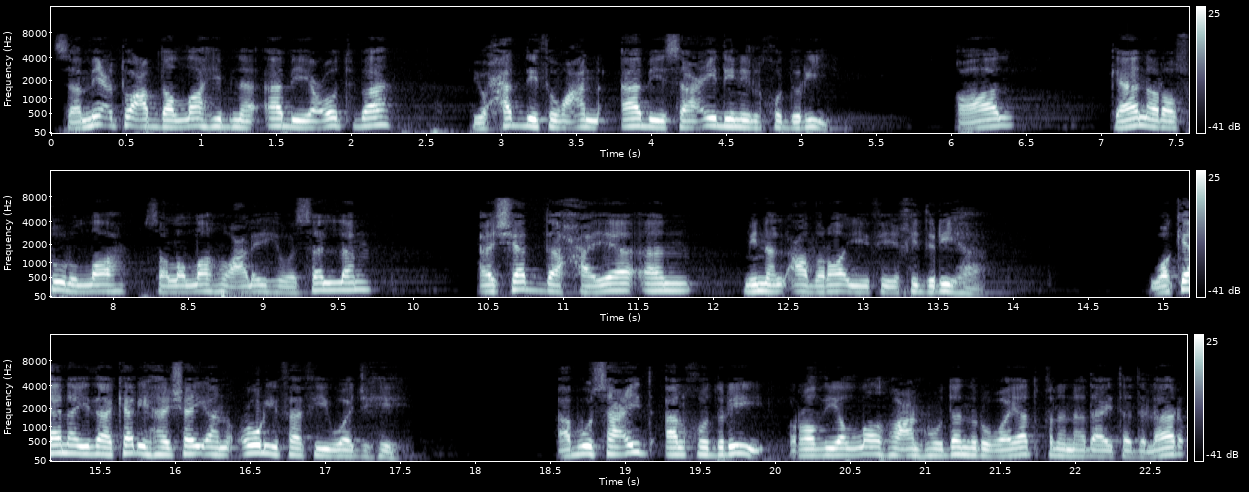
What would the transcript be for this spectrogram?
سمعت عبد الله بن أبي عتبة يحدث عن أبي سعيد الخدري قال كان رسول الله صلى الله عليه وسلم أشد حياء من العذراء في خدرها وكان إذا كره شيئا عرف في وجهه أبو سعيد الخدري رضي الله عنه دن روايات قلنا aytadilar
